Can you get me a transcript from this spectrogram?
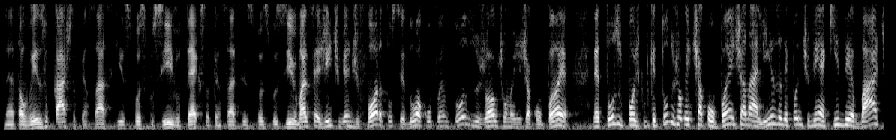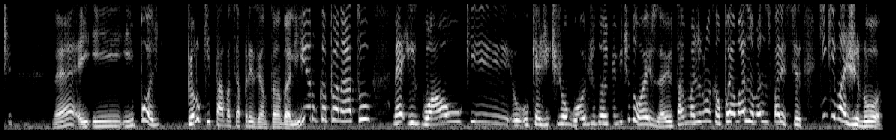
Né? Talvez o Castro pensasse que isso fosse possível, o Texto pensasse que isso fosse possível, mas se a gente vendo de fora, torcedor, acompanhando todos os jogos como a gente acompanha, né? todos os porque todo jogo a gente acompanha, a gente analisa, depois a gente vem aqui, debate, né? E, e, e pô, pelo que estava se apresentando ali, era um campeonato né, igual que, o que a gente jogou de 2022. Né? Eu estava imaginando uma campanha mais ou menos parecida. Quem que imaginou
